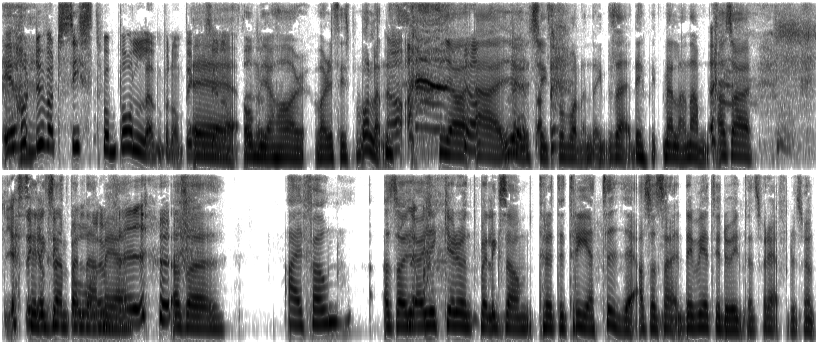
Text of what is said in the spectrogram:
Eh, Har du varit sist på bollen på någonting på eh, om jag har varit sist på bollen. Ja. Jag Ja, är ju sist på bollen. Tänkte. Det är mitt mellannamn. Alltså, Jessica till exempel det med alltså, iPhone. Alltså, jag gick ju runt med liksom 3310. Alltså, så det vet ju du inte ens vad det är. För du är.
